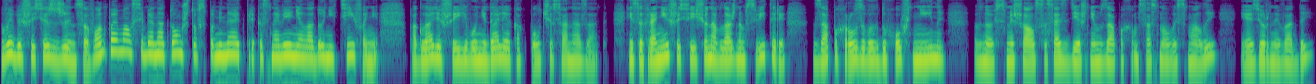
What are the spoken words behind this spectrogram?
выбившись из джинсов, он поймал себя на том, что вспоминает прикосновение ладони Тифани, погладившей его не далее, как полчаса назад, и сохранившийся еще на влажном свитере запах розовых духов Нины вновь смешался со здешним запахом сосновой смолы и озерной воды,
